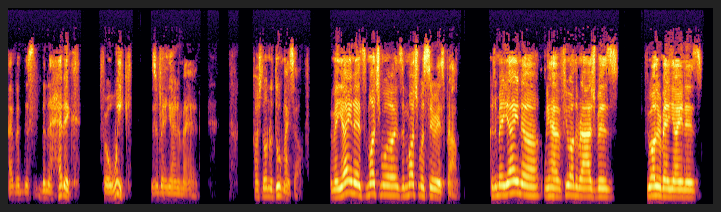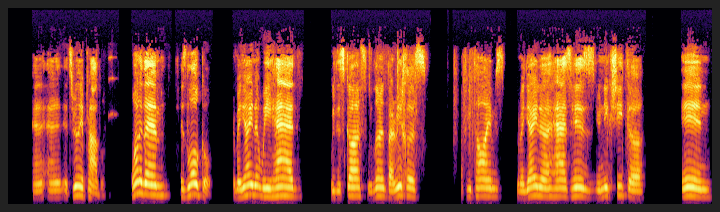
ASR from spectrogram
I've been, this been a headache for a week. This Rebbe Yainer in my head. I don't want to do it myself. Yainer, it's much more, it's a much more serious problem. Because in we have a few other Rashbas, a few other Ben Yainas, and, and it's really a problem. One of them is local. Yaina, we had, we discussed, we learned Barichas a few times. Yaina has his unique shita in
